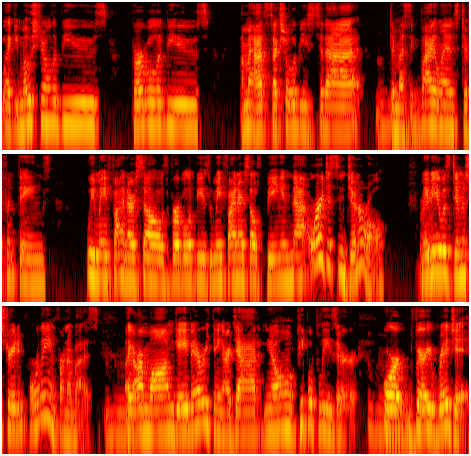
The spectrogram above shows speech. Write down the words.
like emotional abuse, verbal abuse, I'm gonna add sexual abuse to that, Mhm. domestic violence, different things. We may find ourselves verbal abuse. We may find ourselves being in that, or just in general. Maybe it was demonstrated poorly in front of us. Mhm. Like our mom gave everything. Our dad, you know, people pleaser or Mhm. very rigid.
